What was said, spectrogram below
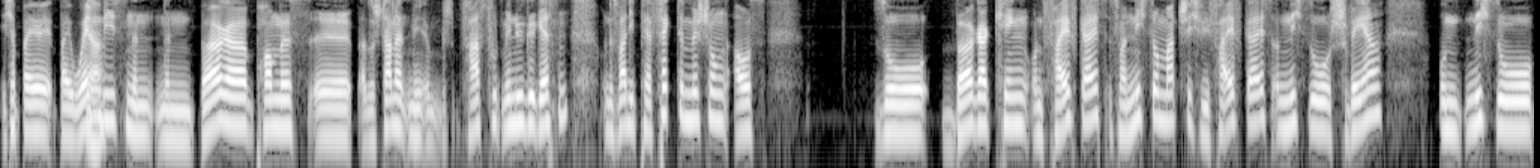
Ich habe bei, bei Wendy's einen ja. Burger, Pommes, äh, also Standard Fastfood-Menü gegessen und es war die perfekte Mischung aus so Burger King und Five Guys. Es war nicht so matschig wie Five Guys und nicht so schwer und nicht so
